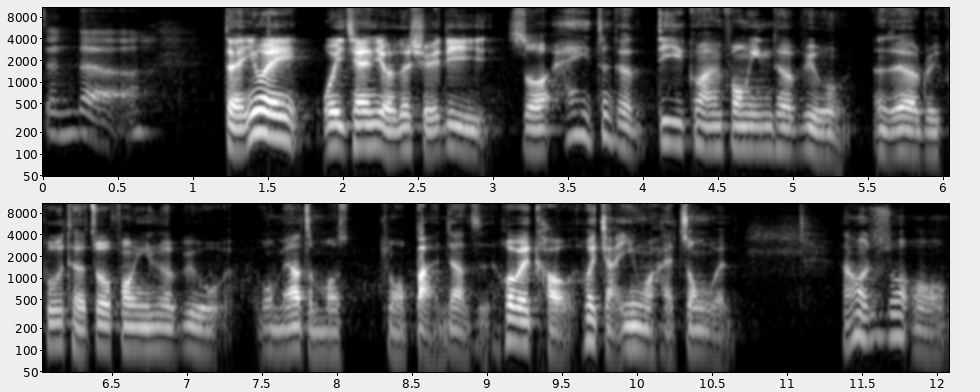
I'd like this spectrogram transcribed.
真的。对，因为我以前有个学弟说，哎，这个第一关 phone interview，这个 recruiter 做封 interview，我们要怎么怎么办？这样子会不会考会讲英文还中文？然后我就说，哦。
